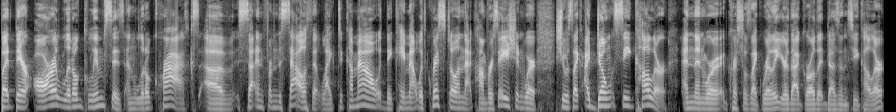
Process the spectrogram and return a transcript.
But there are little glimpses and little cracks of Sutton from the South that like to come out. They came out with Crystal in that conversation where she was like, I don't see color. And then where Crystal's like, Really? You're that girl that doesn't see color?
